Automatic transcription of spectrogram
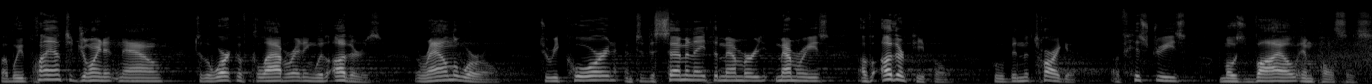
but we plan to join it now to the work of collaborating with others around the world to record and to disseminate the memory, memories of other people who have been the target of history's most vile impulses.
